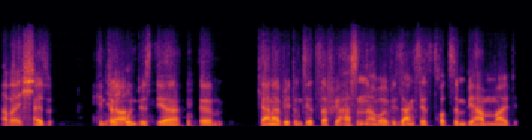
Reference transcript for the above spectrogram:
Aber ich. Also, Hintergrund ja. ist der, ähm, Jana wird uns jetzt dafür hassen, aber wir sagen es jetzt trotzdem, wir haben halt,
